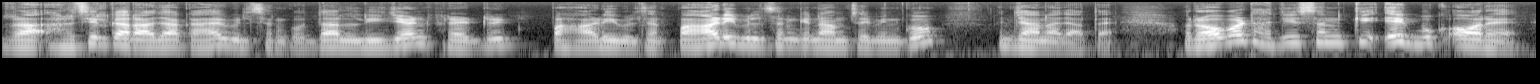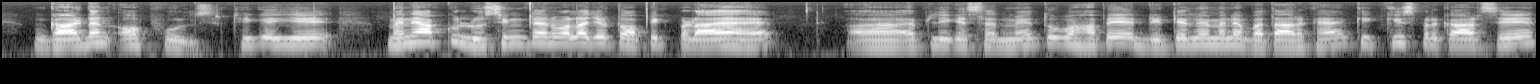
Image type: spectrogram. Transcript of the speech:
हर्सिल का राजा कहा है विल्सन को। The legend Frederick Pahari Wilson. Pahari Wilson के नाम से भी इनको जाना जाता है। रॉबर्ट हचिसन की एक बुक और है, गार्डन ऑफ़ फूल्स। ठीक है, ये मैंने आपको लूसिंगटन वाला जो टॉपिक पढ़ाया है एप्लीकेशन में तो वहाँ पे डिटेल में मैंने बता रखा है कि किस प्रकार से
